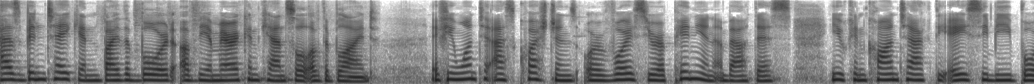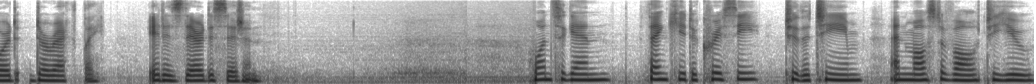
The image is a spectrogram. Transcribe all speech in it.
has been taken by the board of the American Council of the Blind. If you want to ask questions or voice your opinion about this, you can contact the ACB board directly. It is their decision. Once again, thank you to Chrissy, to the team, and most of all to you,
